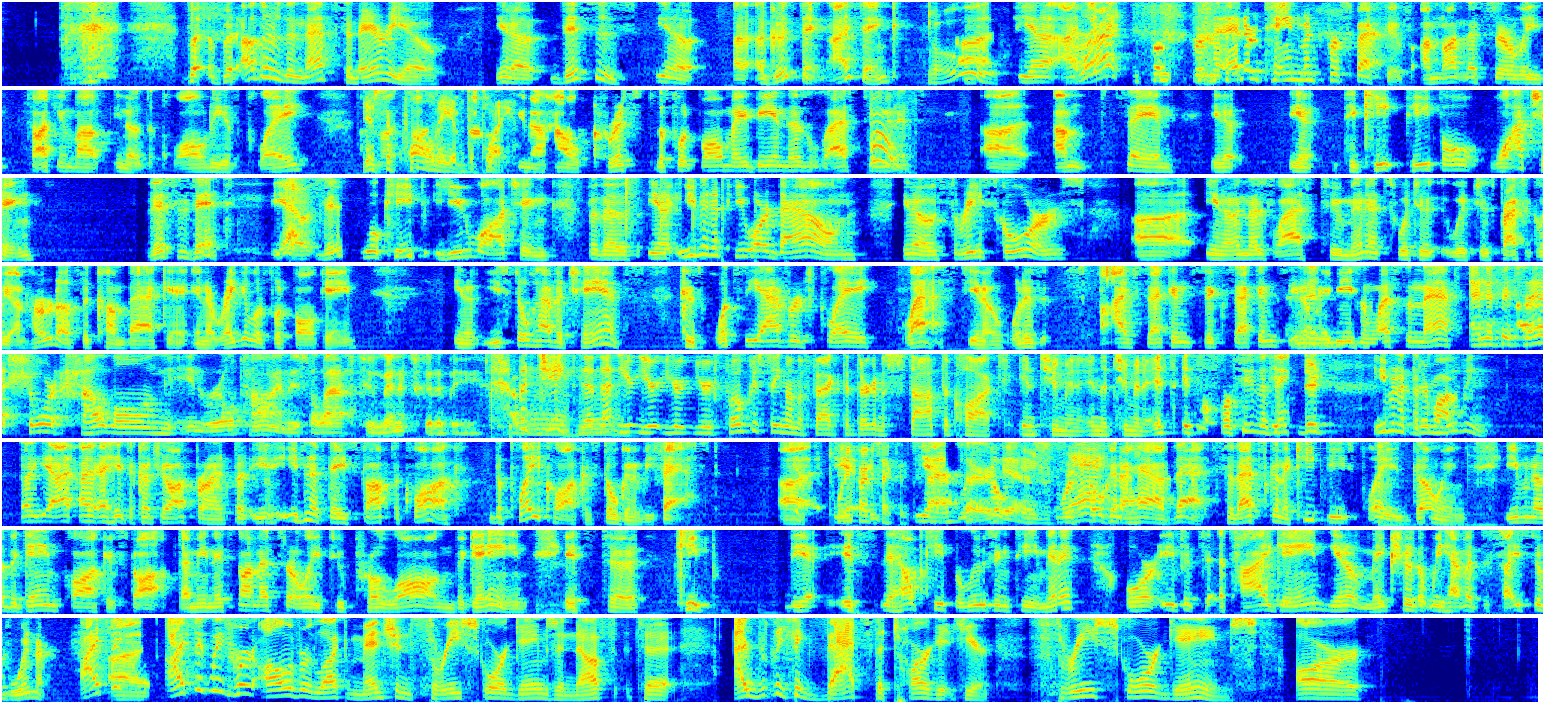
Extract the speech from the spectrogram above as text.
but but other than that scenario, you know, this is you know a, a good thing. I think. Oh, uh, you know, I, I from, from the entertainment perspective, I'm not necessarily talking about you know the quality of the play. Just the quality of the play. You know how crisp the football may be in those last two oh. minutes. Uh, I'm saying, you know, you know, to keep people watching. This is it. Yes. You know, this will keep you watching for those. You know, even if you are down, you know, three scores. Uh, you know, in those last two minutes, which is which is practically unheard of to come back in, in a regular football game, you know, you still have a chance because what's the average play last? You know, what is it? Five seconds, six seconds? You know, and, maybe even less than that. And if it's that short, how long in real time is the last two minutes going to be? But Jake, mm-hmm. that, that, you're, you're you're focusing on the fact that they're going to stop the clock in two minute in the two minute. It's it's well, see the thing. They're even at the they're clock, moving. Uh, yeah, I, I, hate to cut you off, Bryant, but even if they stop the clock, the play clock is still going to be fast. Uh, yeah, 25 yeah, seconds. Yeah, we're still, yeah. exactly. we're still going to have that. So that's going to keep these plays going, even though the game clock is stopped. I mean, it's not necessarily to prolong the game, it's to keep the it's to help keep the losing team in it or if it's a tie game you know make sure that we have a decisive winner I think uh, I think we've heard Oliver Luck mention three score games enough to I really think that's the target here. Three score games are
